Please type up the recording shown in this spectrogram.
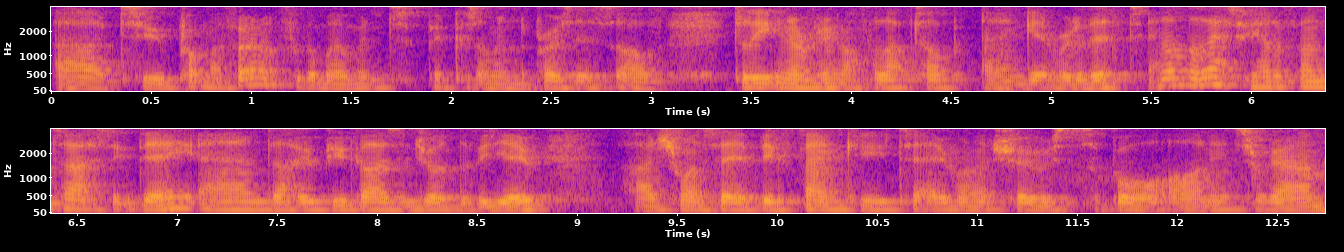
uh, to prop my phone up for the moment because I'm in the process of deleting everything off the laptop and getting rid of it. And nonetheless, we had a fantastic day, and I hope you guys enjoyed the video. I just want to say a big thank you to everyone that shows support on Instagram,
